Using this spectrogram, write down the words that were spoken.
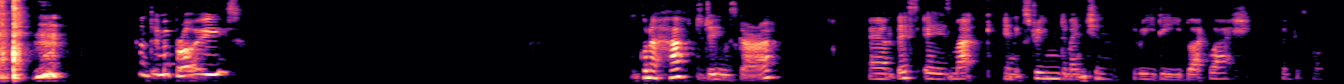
Can't do my brows. I'm going to have to do mascara. Um, this is MAC in Extreme Dimension 3D Black Lash, I think it's called.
